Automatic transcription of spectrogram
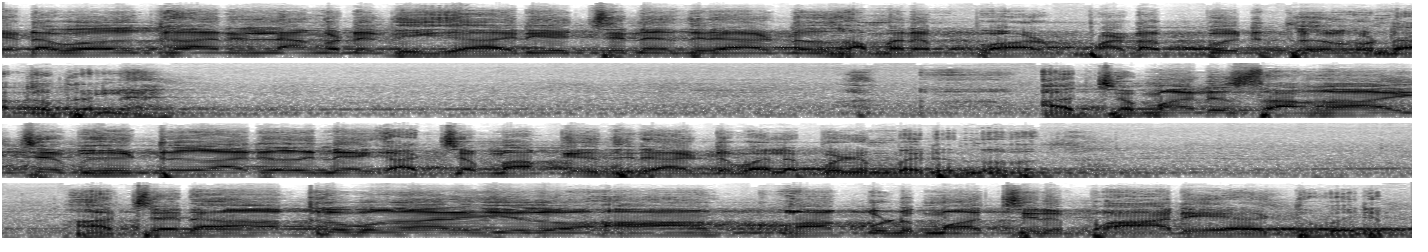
ഇടവകക്കാരെല്ലാം കൂടെ വികാരിയച്ഛനെതിരായിട്ട് സമരം പടപ്പൊരുത്ത് ഉണ്ടാക്കത്തില്ലേ? അച്ഛന്മാരെ സഹായിച്ച വീട്ടുകാർ തന്നെയായിരിക്കും അച്ഛന്മാർക്ക് എതിരായിട്ട് പലപ്പോഴും വരുന്നത്. അച്ഛൻ ആർക്ക് ഉപകാരം ചെയ്തോ ആ ആ കുടുംബം അച്ഛന് പാരയായിട്ട് വരും.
